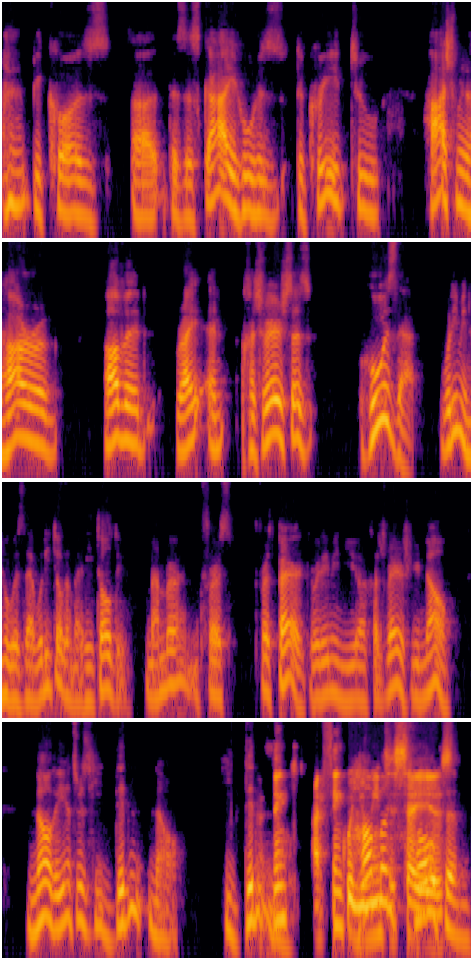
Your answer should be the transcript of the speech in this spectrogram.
because uh, there's this guy who has decreed to Hashmin Harag Ovid, right? And Achashverosh says, who is that? What do you mean, who is that? What are you talking about? He told you. Remember, in the first first paragraph. What do you mean, you Achashverosh? You know? No, the answer is he didn't know. He didn't I think know. I think what you mean to say is him,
